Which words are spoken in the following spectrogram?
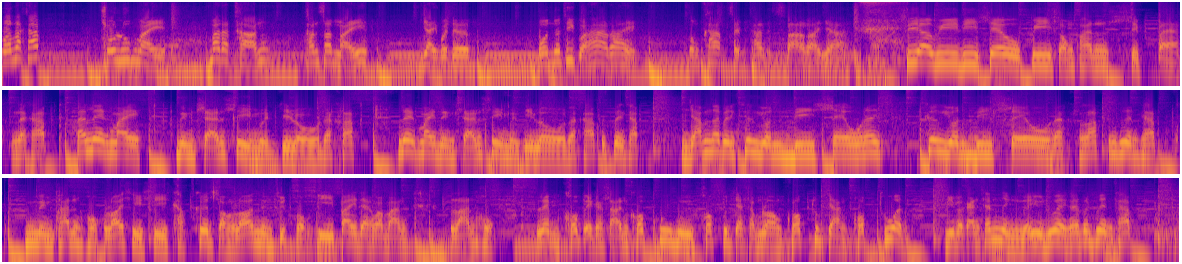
เปิดแล้วครับ โชว์รูมใหม่ มาตรฐานทันสมัยใหญ่กว่าเดิม บนเนื้อที่กว่า 5 ไร่ ตรงข้ามเซ็นทรัลสารายา CRV ดีเซลปี 2018 นะครับ และเลขไม่140,000 กิโลนะครับ เลขไม่140,000 กิโลนะครับเพื่อนๆครับ ย้ำนะเป็นเครื่องยนต์ดีเซลนะเครื่องยนต์ดีเซลนะครับเพื่อนๆครับ 1,600ซีซีขับเคลื่อน 2 ล้อ 1.6e ป้ายแดงประมาณ ล้านหกเล่มครบเอกสารครบคู่มือครบกุญแจสำรองครบทุกอย่างครบถ้วน มีประกันชั้นหนึ่งเหลืออยู่ด้วยครับเพื่อนๆครับ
